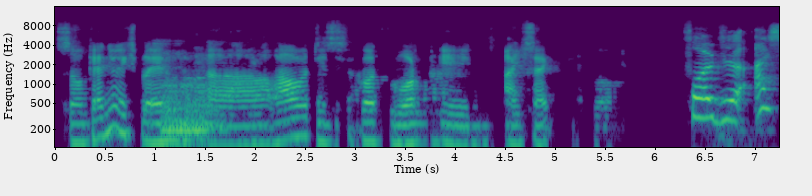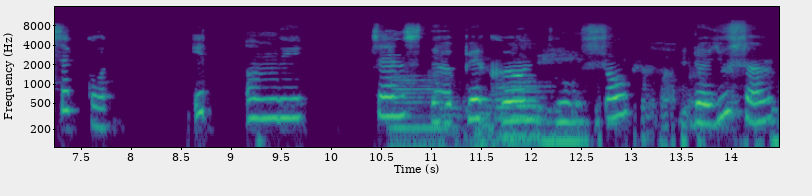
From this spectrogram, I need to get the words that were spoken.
So can you explain uh, how this code work in Isaac? For the Isaac code, only change the background to show the user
